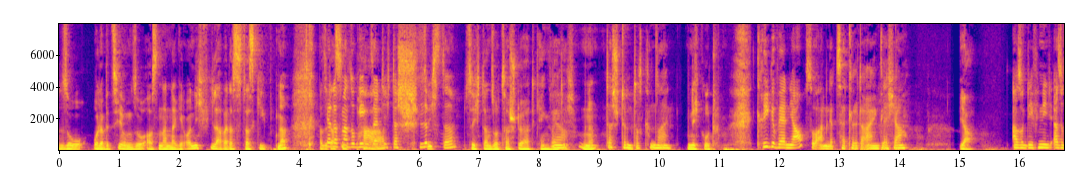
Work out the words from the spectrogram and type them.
so oder Beziehungen so auseinandergehen. Und nicht viele, aber dass es das gibt. Ne? Also Ja, dass dass man so gegenseitig das Schlimmste. Sich, sich dann so zerstört gegenseitig. Ne? Das stimmt, das kann sein. Nicht gut. Kriege werden ja auch so angezettelt eigentlich, ja. Ja. Also definitiv, also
